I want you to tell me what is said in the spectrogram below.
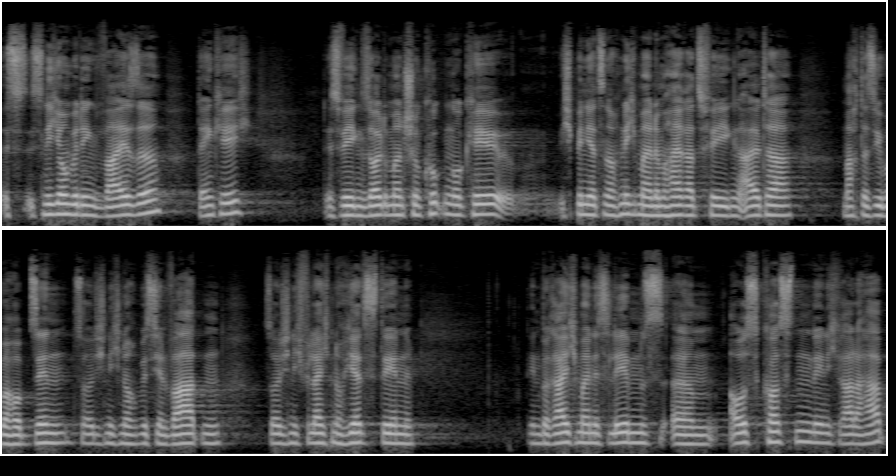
ist, ist nicht unbedingt weise, denke ich. Deswegen sollte man schon gucken, okay, ich bin jetzt noch nicht mal in einem heiratsfähigen Alter, macht das überhaupt Sinn? Sollte ich nicht noch ein bisschen warten? Sollte ich nicht vielleicht noch jetzt den den Bereich meines Lebens ähm, auskosten, den ich gerade habe,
